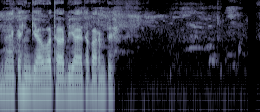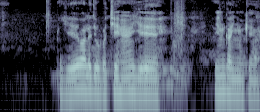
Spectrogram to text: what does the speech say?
میں کہیں گیا ہوا تھا، ابھی آیا تھا فارم پہ۔ یہ والے جو بچے ہیں، یہ ان گائیوں کے ہیں۔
